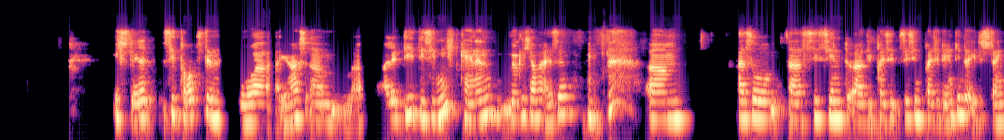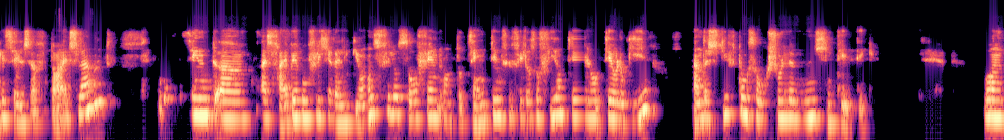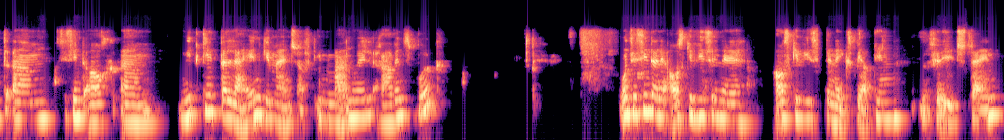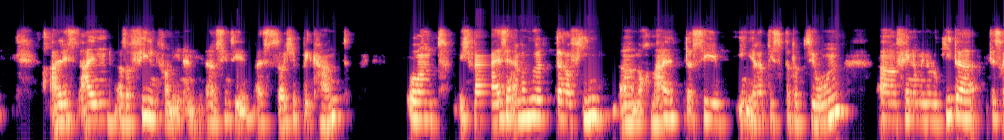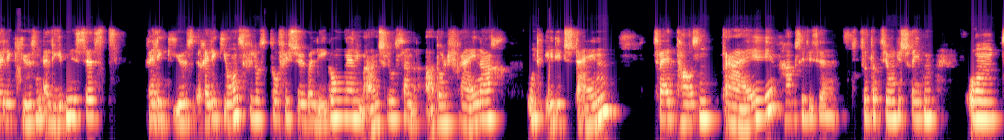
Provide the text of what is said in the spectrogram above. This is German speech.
Ich stelle sie trotzdem vor, ja, ähm, alle die, die sie nicht kennen, möglicherweise. ähm, also äh, sie, sind, äh, die sie sind Präsidentin der Edith Stein Gesellschaft Deutschland, sind äh, als freiberufliche Religionsphilosophin und Dozentin für Philosophie und Theologie an der Stiftungshochschule München tätig. Und ähm, sie sind auch ähm, Mitglied der Laiengemeinschaft Immanuel Ravensburg. Und sie sind eine ausgewiesene, ausgewiesene Expertin für Edith Stein. Alles, allen, also vielen von ihnen äh, sind sie als solche bekannt. Und ich weise einfach nur darauf hin, äh, nochmal, dass sie in ihrer Dissertation äh, Phänomenologie der, des religiösen Erlebnisses, religiös, religionsphilosophische Überlegungen im Anschluss an Adolf Reinach und Edith Stein. 2003 haben sie diese Dissertation geschrieben und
